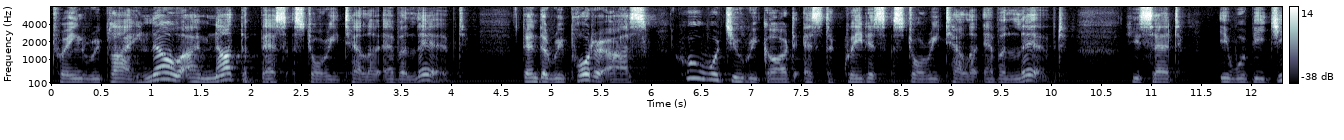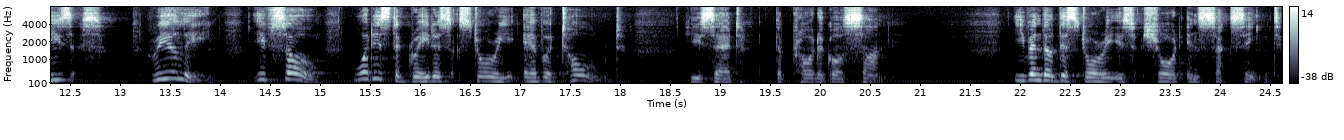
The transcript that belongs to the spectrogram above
Twain replied, No, I'm not the best storyteller ever lived. Then the reporter asked, Who would you regard as the greatest storyteller ever lived? He said, It would be Jesus. Really? If so, what is the greatest story ever told? He said, The prodigal son. Even though this story is short and succinct,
